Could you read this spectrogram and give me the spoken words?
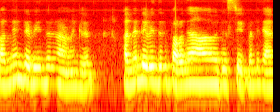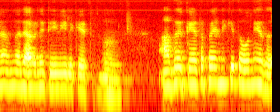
പന്നൻ പന്ന്യൻ രവീന്ദ്രനാണെങ്കിലും പന്നൻ രവീന്ദ്രൻ പറഞ്ഞ ആ ഒരു സ്റ്റേറ്റ്മെന്റ് ഞാൻ അന്ന് രാവിലെ ടി വിയിൽ കേട്ടിരുന്നു. അത് കേട്ടപ്പോൾ എനിക്ക് തോന്നിയത്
